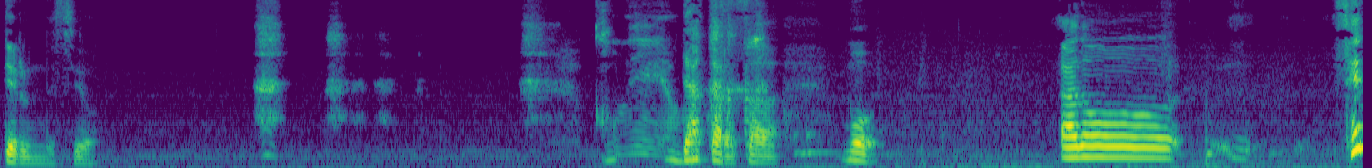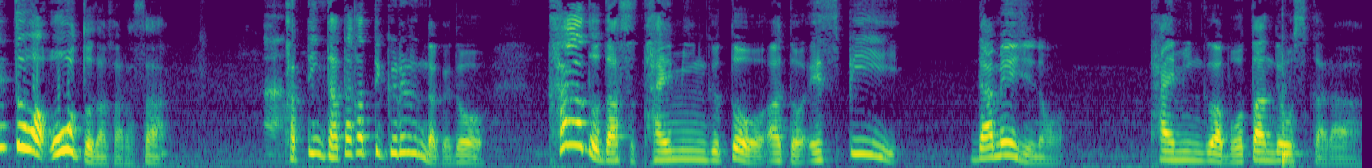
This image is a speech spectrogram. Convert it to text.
てるんですよ。怖えよ。だからさ、もう、あのー戦闘はオートだからさ、うん勝手に戦ってくれるんだけど、カード出すタイミングと、あと SP ダメージのタイミングはボタンで押すから、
